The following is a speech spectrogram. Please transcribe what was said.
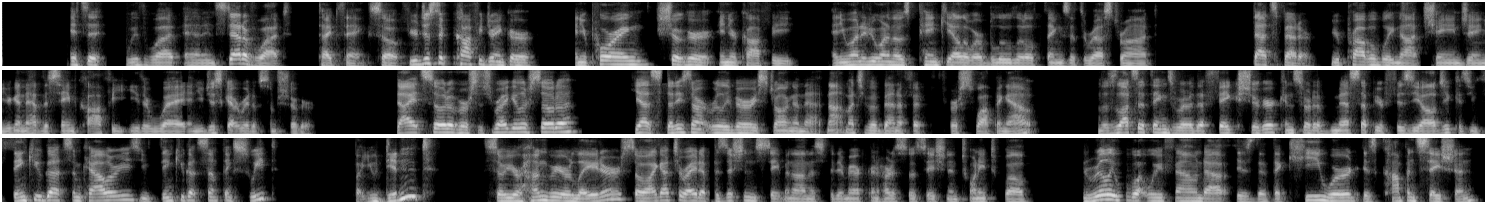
It's a with what and instead of what type thing. So if you're just a coffee drinker and you're pouring sugar in your coffee and you want to do one of those pink, yellow, or blue little things at the restaurant, that's better. You're probably not changing. You're going to have the same coffee either way, and you just got rid of some sugar. Diet soda versus regular soda. Yes, studies aren't really very strong on that. Not much of a benefit for swapping out. There's lots of things where the fake sugar can sort of mess up your physiology because you think you got some calories, you think you got something sweet, but you didn't. So you're hungrier later. So I got to write a position statement on this for the American Heart Association in 2012. And really, what we found out is that the key word is compensation.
